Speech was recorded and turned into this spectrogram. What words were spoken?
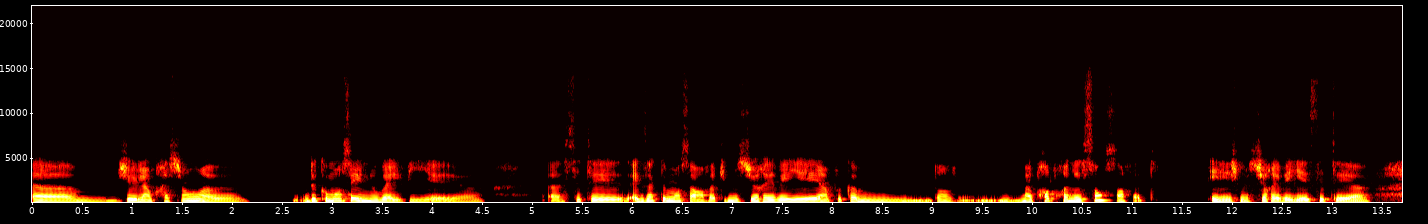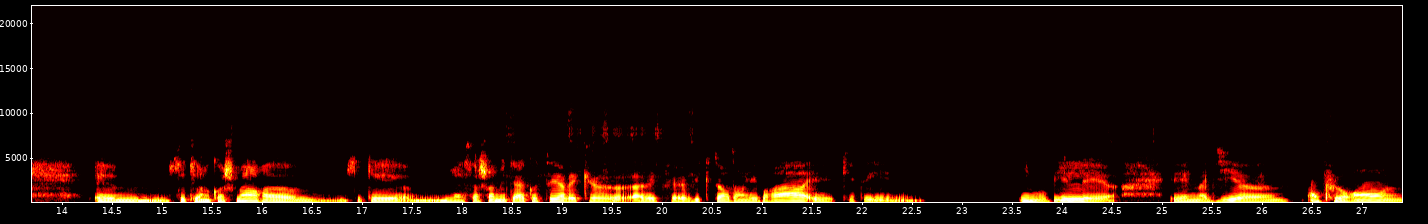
Euh, j'ai eu l'impression euh, de commencer une nouvelle vie et euh, c'était exactement ça. En fait, je me suis réveillée un peu comme dans ma propre naissance en fait. Et je me suis réveillée, c'était euh, c'était un cauchemar. c'était la Sacha m'était à côté avec avec Victor dans les bras et qui était immobile et et elle m'a dit euh, en pleurant euh,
